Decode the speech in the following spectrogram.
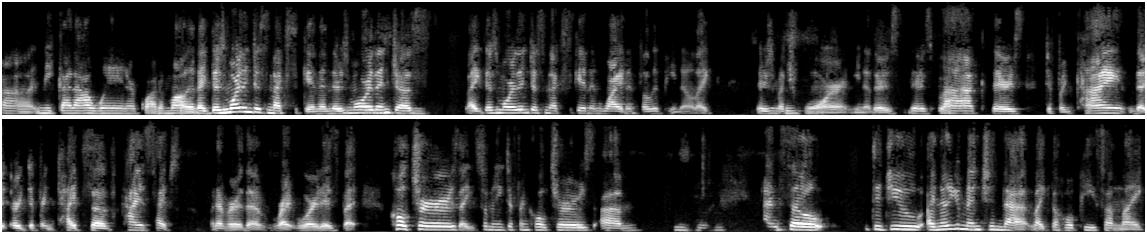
uh Nicaraguan or Guatemalan. Like there's more than just Mexican and there's more than just mm-hmm. like there's more than just Mexican and white and Filipino. Like there's much mm-hmm. more, you know, there's there's black, there's different kind that or different types of kinds, types, whatever the right word is, but cultures, like so many different cultures. Um mm-hmm. and so did you I know you mentioned that like the whole piece on like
